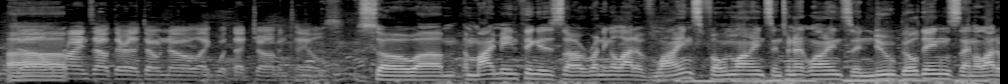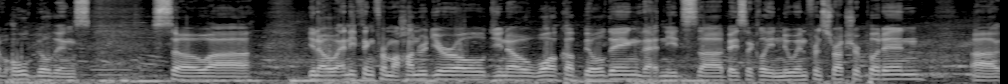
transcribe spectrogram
The Brian's out there that don't know like what that job entails. So um, my main thing is uh, running a lot of lines, phone lines, internet lines, in new buildings and a lot of old buildings. So. Uh, you know, anything from a hundred year old, you know, walk up building that needs uh, basically new infrastructure put in, uh,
